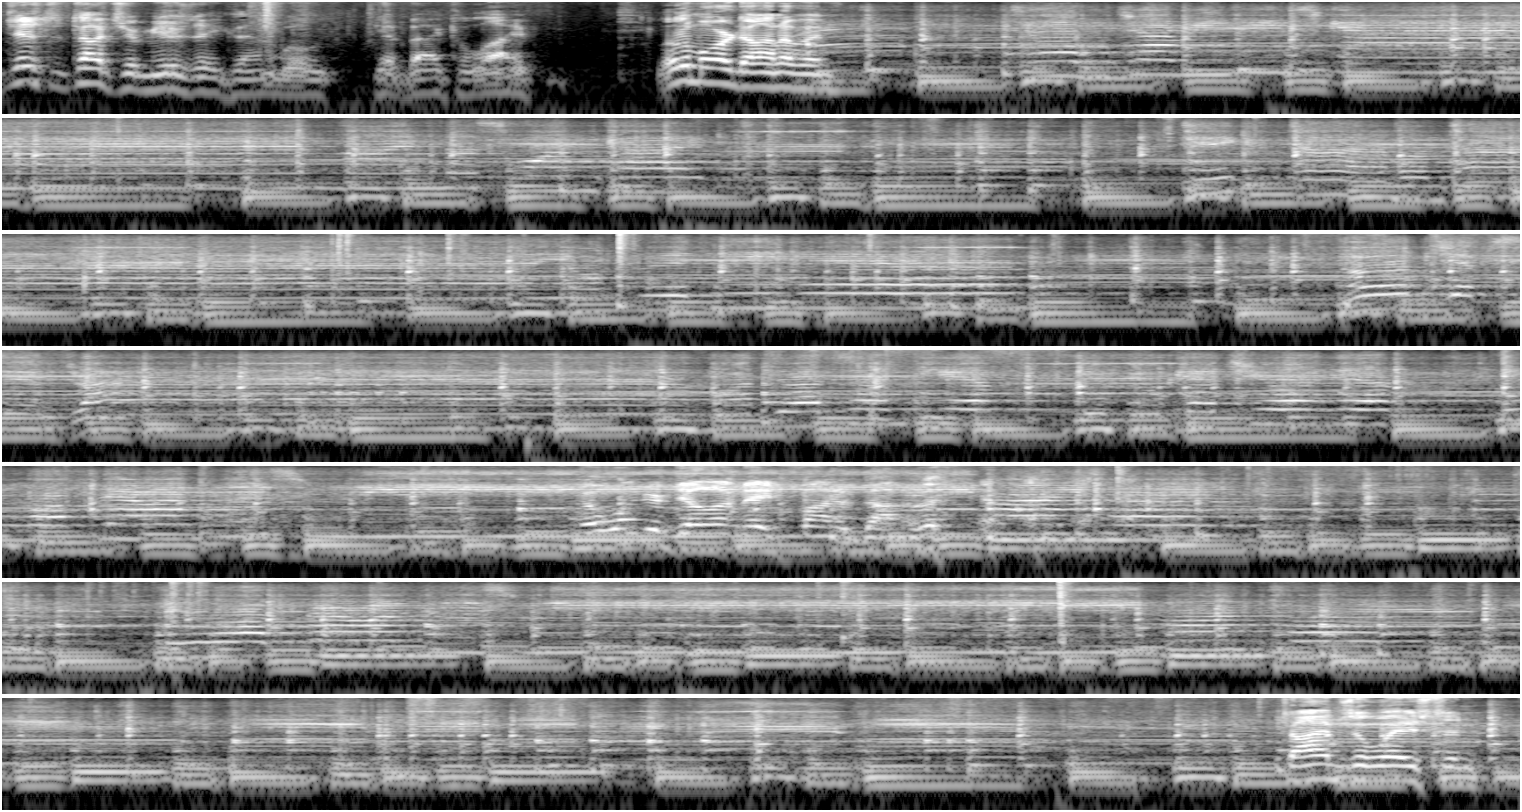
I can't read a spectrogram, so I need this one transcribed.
just a touch of music, then we'll get back to life. A little more Donovan. No wonder Dylan made fun of Donovan. Time's are wasting.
